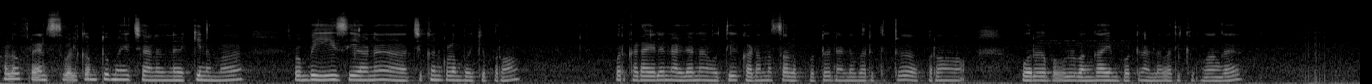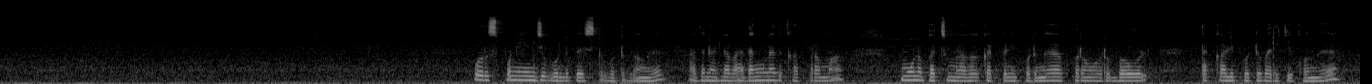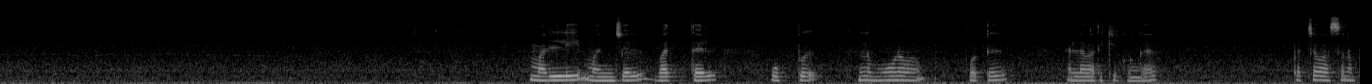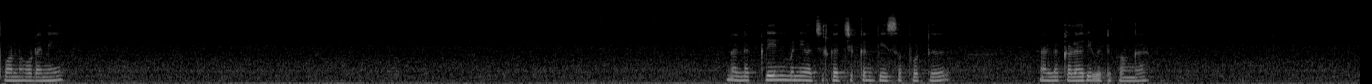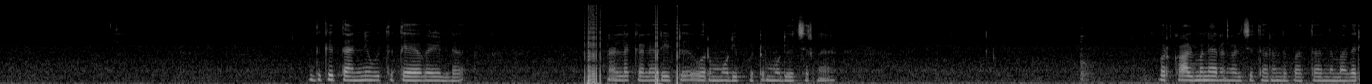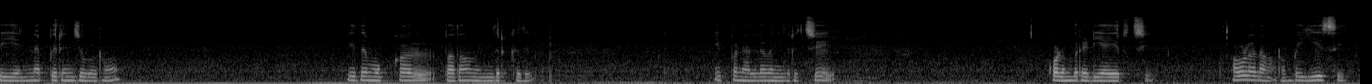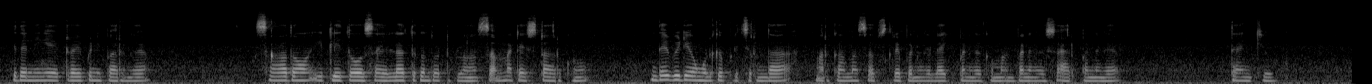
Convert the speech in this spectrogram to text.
Hello friends welcome to my channel இன்றைக்கி நம்ம ரொம்ப ஈஸியான சிக்கன் குழம்பு வைக்க போகிறோம் ஒரு கடாயில் நல்லெண்ணெய் ஊற்றி கடை மசாலா போட்டு நல்லா வறுத்துட்டு அப்புறம் ஒரு பவுல் வெங்காயம் போட்டு நல்லா வதக்கிக்குவாங்க ஒரு ஸ்பூன் இஞ்சி பூண்டு பேஸ்ட்டு போட்டுக்கோங்க. அது நல்லா வதங்கினதுக்கு அப்புறமா மூணு பச்சை மிளகாய் கட் பண்ணி போடுங்க. அப்புறம் ஒரு பவுல் தக்காளி போட்டு வதக்கிக்கோங்க. மல்லி மஞ்சள் வத்தல் உப்பு இந்த மூணும் போட்டு நல்லா வதக்கிக்கோங்க. பச்சை வாசனை போன உடனே நல்லா க்ளீன் பண்ணி வச்சுருக்க சிக்கன் பீஸை போட்டு நல்லா கிளறி விட்டுக்கோங்க. இதுக்கு தண்ணி ஊற்ற தேவையில்லை. நல்லா கிளறிட்டு ஒரு மூடி போட்டு மூடி வச்சுருங்க. ஒரு கால் மணி நேரம் கழித்து திறந்து பார்த்தா அந்த மாதிரி எண்ணெய் பிரிஞ்சு வரும். இது முக்கால் பதம் வெந்திருக்குது. இப்போ நல்லா வெந்துருச்சு. குழம்பு ரெடி ஆயிடுச்சு அவ்வளோதான் ரொம்ப ஈஸி இதை நீங்கள் ட்ரை பண்ணி பாருங்கள் சாதம் இட்லி தோசை எல்லாத்துக்கும் தொட்டுக்கலாம். செம்ம டேஸ்ட்டாக இருக்கும். இந்த வீடியோ உங்களுக்கு பிடிச்சிருந்தா மறக்காமல் சப்ஸ்கிரைப் பண்ணுங்கள் லைக் பண்ணுங்கள் கமெண்ட் பண்ணுங்கள் ஷேர் பண்ணுங்கள் தேங்க்யூ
